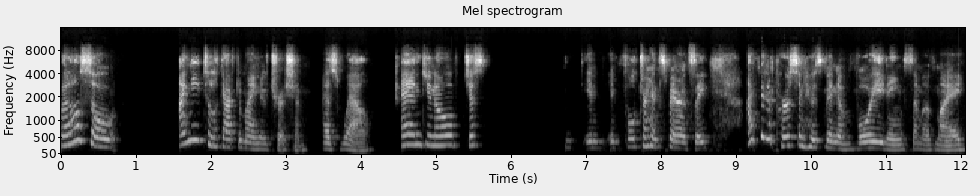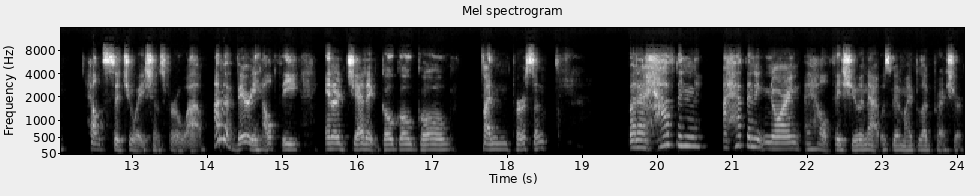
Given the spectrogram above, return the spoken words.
but also i need to look after my nutrition as well and you know just in, in full transparency, I've been a person who's been avoiding some of my health situations for a while. I'm a very healthy, energetic, go, go, go, fun person. But I have been I have been ignoring a health issue, and that was been my blood pressure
